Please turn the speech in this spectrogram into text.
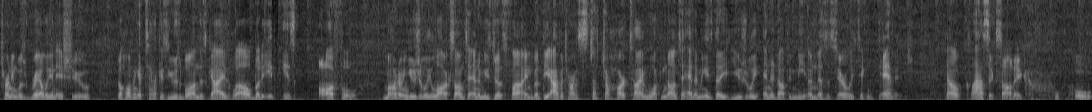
turning was rarely an issue, The homing attack is usable on this guy as well, but it is awful. Modern usually locks onto enemies just fine, but the Avatar has such a hard time locking onto enemies that it usually ended up in me unnecessarily taking damage. Now, Classic Sonic... Oh,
